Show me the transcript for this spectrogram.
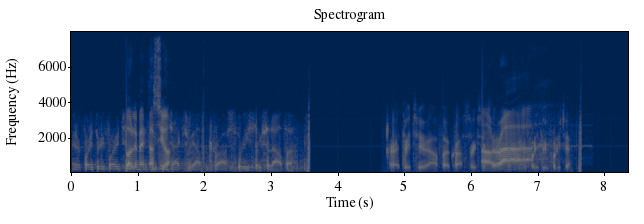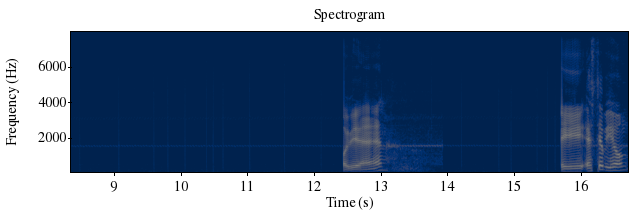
4342, Tu alimentación. taxi via Alpha Cross 36 at Alpha. All right, 32 Alpha across 36 All right. Alpha, 4342. Muy bien. Y este avión,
